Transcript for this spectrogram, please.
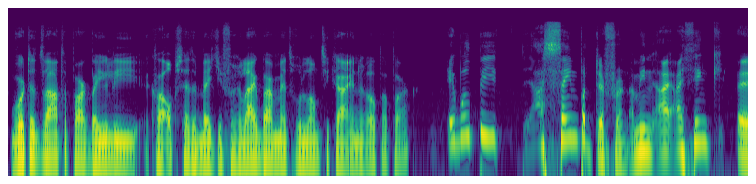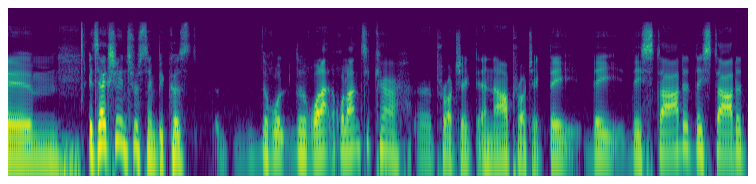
Wordt het waterpark bij jullie qua opzet een beetje vergelijkbaar met Rolantica in Europa Park? It will be same but different. I mean, I, I think um, it's actually interesting because the whole the Rulantica uh, project and our project they they they started they started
